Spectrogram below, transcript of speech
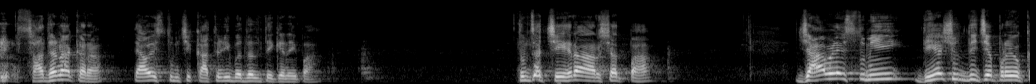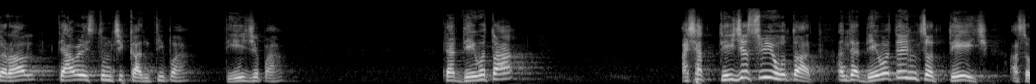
साधना करा त्यावेळेस तुमची कातडी बदलते की नाही पहा. तुमचा चेहरा आरशात पहा. ज्यावेळेस तुम्ही देहशुद्धीचे प्रयोग कराल त्यावेळेस तुमची कांती पहा तेज पहा. त्या देवता अशा तेजस्वी होतात आणि त्या देवतेंचं तेज असं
